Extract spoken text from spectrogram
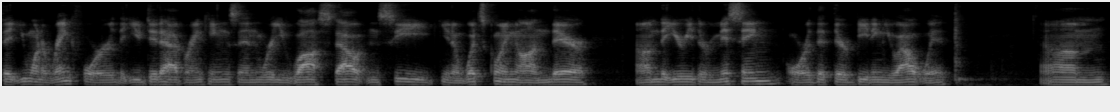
that you want to rank for that you did have rankings and where you lost out and see you know what's going on there um, that you're either missing or that they're beating you out with um,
